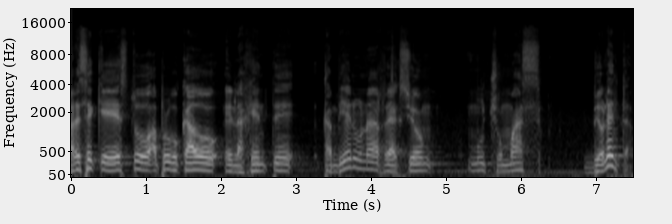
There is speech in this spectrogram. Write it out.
parece que esto ha provocado en la gente también una reacción mucho más violenta.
